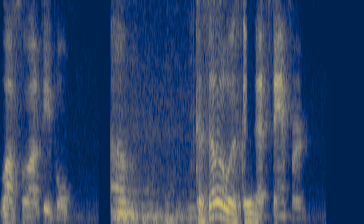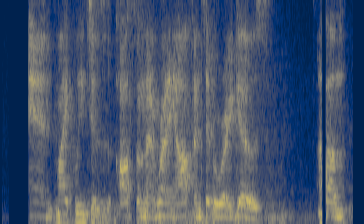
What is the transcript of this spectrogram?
lost a lot of people. Um, was good at Stanford, and Mike Leach is awesome at running offense everywhere he goes. Um,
